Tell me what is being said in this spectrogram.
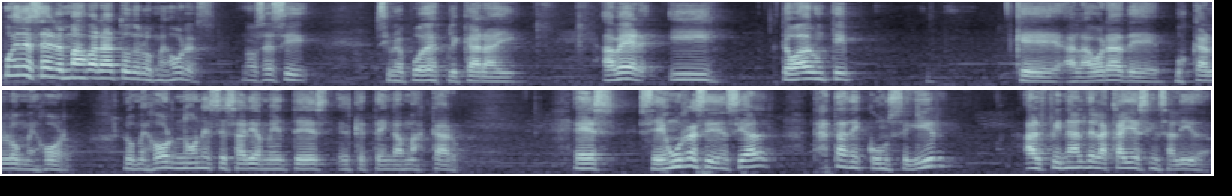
puede ser el más barato de los mejores. No sé si, si me puedo explicar ahí. A ver, y te voy a dar un tip que a la hora de buscar lo mejor, lo mejor no necesariamente es el que tenga más caro. Es, si en un residencial, trata de conseguir al final de la calle sin salida.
